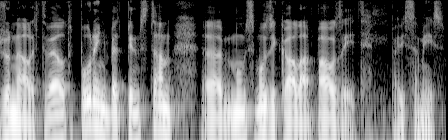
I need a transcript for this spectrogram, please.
žurnālistu Veltu Puriņu, bet pirms tam uh, mums muzikālā pauzīti. Pavisam īsi.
